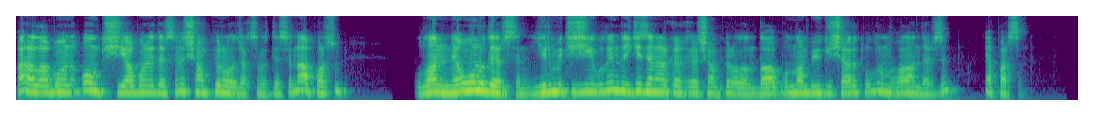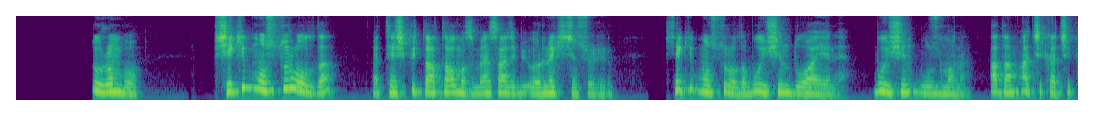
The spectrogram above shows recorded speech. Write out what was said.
Kanala abone 10 kişiyi abone ederseniz şampiyon olacaksınız dese ne yaparsın? Ulan ne onu dersin. 20 kişiyi bulayım da 2 sene arka arkaya şampiyon olalım. Daha bundan büyük işaret olur mu falan dersin. Yaparsın. Durum bu. Şekip Mosturoğlu da ya teşbih hata olmasın ben sadece bir örnek için söylüyorum. Şekip Mosturoğlu bu işin duayeni. Bu işin uzmanı. Adam açık açık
